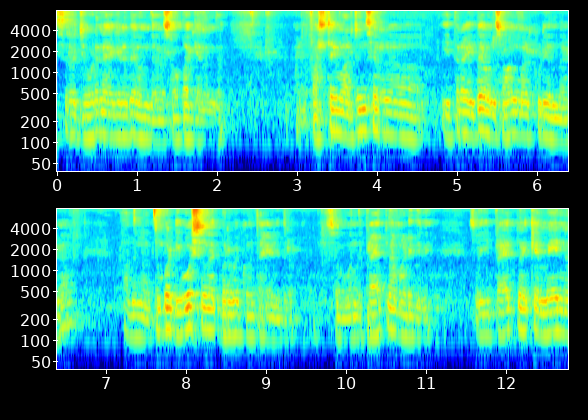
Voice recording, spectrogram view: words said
ಹೆಸರು ಜೋಡಣೆ ಆಗಿರೋದೇ ಒಂದು ಸೌಭಾಗ್ಯ ನಂದು. ಫಸ್ಟ್ ಟೈಮ್ ಅರ್ಜುನ್ ಸರ್ ಈ ಥರ ಇದೆ, ಒಂದು ಸಾಂಗ್ ಮಾಡಿಕೊಡಿ ಅಂದಾಗ ಅದನ್ನು ತುಂಬ ಡಿವೋಷನಲ್ ಆಗಿ ಬರಬೇಕು ಅಂತ ಹೇಳಿದರು. ಸೊ ಒಂದು ಪ್ರಯತ್ನ ಮಾಡಿದ್ದೀವಿ ಸೊ ಈ ಪ್ರಯತ್ನಕ್ಕೆ ಮೇನ್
